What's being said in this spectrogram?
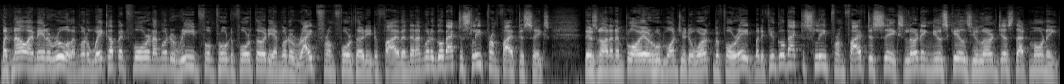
But now I made a rule. I'm going to wake up at 4 and I'm going to read from 4 to 4:30. I'm going to write from 4:30 to 5 and then I'm going to go back to sleep from 5 to 6. There's not an employer who'd want you to work before 8, but if you go back to sleep from 5 to 6, learning new skills you learned just that morning,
